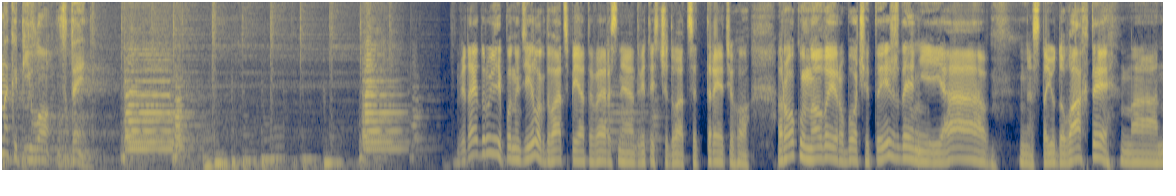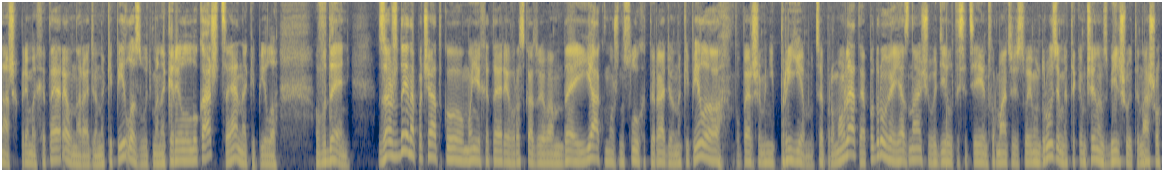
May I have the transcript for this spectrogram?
накипіло вдень. Вітаю, друзі! Понеділок, 25 вересня 2023 року. Новий робочий тиждень. І я стою до вахти на наших прямих етерів на радіо Накипіло. Звуть мене Кирило Лукаш. Це накипіло в день. Завжди на початку моїх етерів розказую вам, де і як можна слухати радіо Накипіло. По-перше, мені приємно це промовляти. А по-друге, я знаю, що ви ділитеся цією інформацією зі своїми друзями, таким чином збільшуєте нашу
